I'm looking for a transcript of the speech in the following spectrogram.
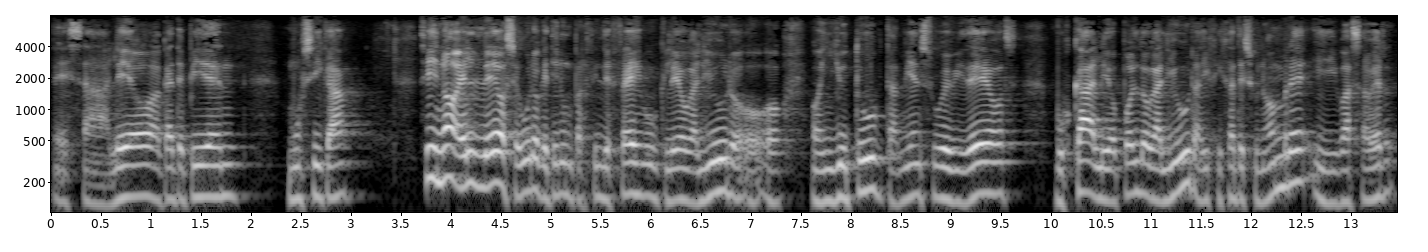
esa Leo, acá te piden música. Sí, no, él Leo seguro que tiene un perfil de Facebook, Leo Galiur, o, en YouTube también sube videos. Busca a Leopoldo Galiur, ahí fíjate su nombre y vas a ver,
